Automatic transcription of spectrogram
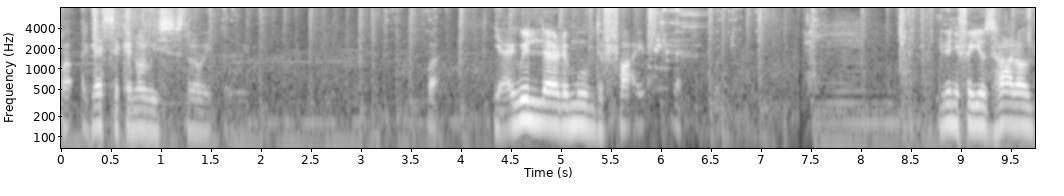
Well, I guess I can always throw it away. But yeah, I will uh, remove the fire. Even if I use Harold,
